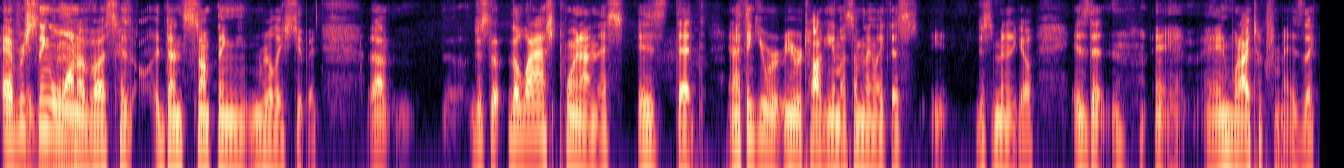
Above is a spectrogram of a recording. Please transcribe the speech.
every single one of us has done something really stupid. Um, just the, the last point on this is that, and I think you were you were talking about something like this just a minute ago, is that, and what I took from it is like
